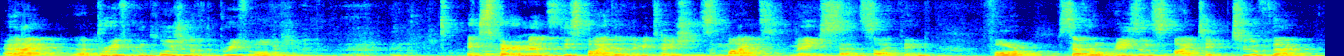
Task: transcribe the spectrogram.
And I, a brief conclusion of the brief overview. Experiments, despite their limitations, might make sense, I think, for several reasons, I take two of them.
